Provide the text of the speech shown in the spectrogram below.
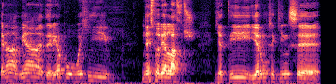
ένα, μια εταιρεία που έχει μια ιστορία λάθος. Γιατί η έργο ξεκίνησε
